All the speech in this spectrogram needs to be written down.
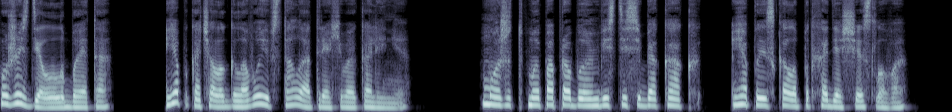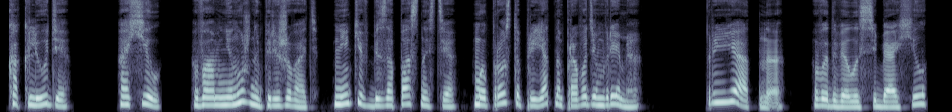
уже сделала бы это». Я покачала головой и встала, отряхивая колени. «Может, мы попробуем вести себя как...» Я поискала подходящее слово. «Как люди? Ахил, вам не нужно переживать. Ники в безопасности. Мы просто приятно проводим время». «Приятно», — выдавил из себя Ахилл,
